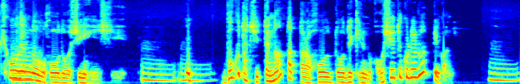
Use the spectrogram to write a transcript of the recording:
気候変動も報道しひんし、うん。うん。僕たち一体何だったら報道できるのか教えてくれる？っていう感じ。うん。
